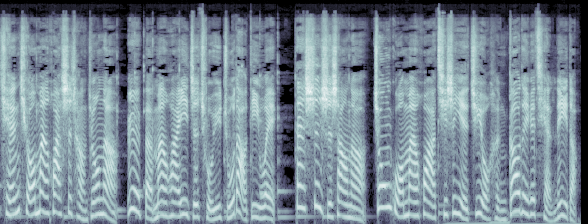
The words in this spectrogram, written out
在全球漫画市场中呢，日本漫画一直处于主导地位。但事实上呢，中国漫画其实也具有很高的一个潜力的。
